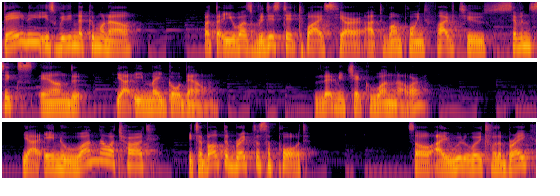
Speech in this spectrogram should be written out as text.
Daily is within the Kumo now, but it was resisted twice here at 1.5276 and yeah, it may go down. Let me check one hour. Yeah, in one hour chart, it's about to break the support. So I will wait for the break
